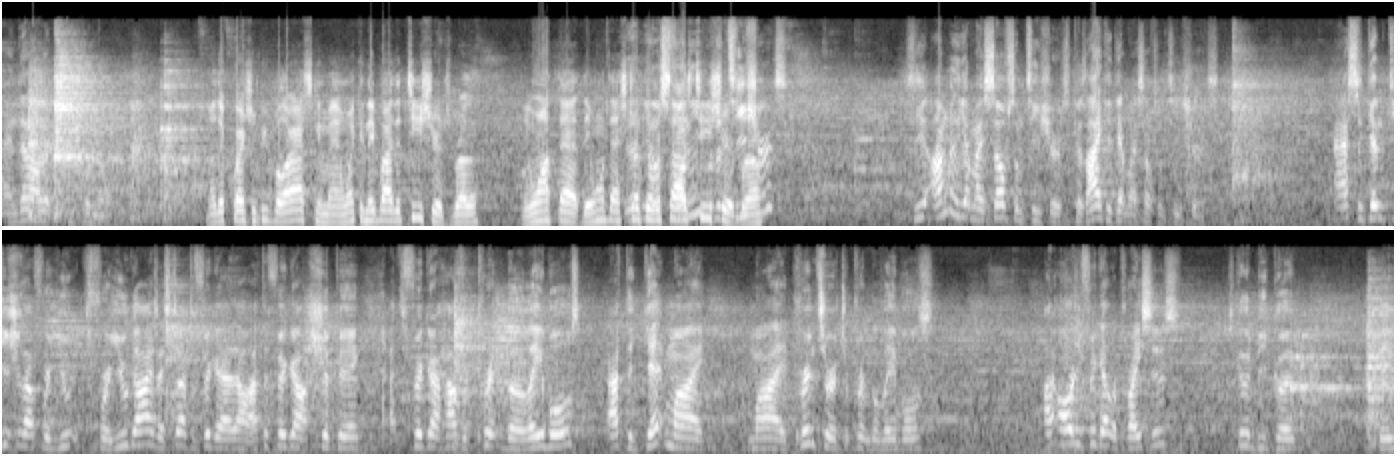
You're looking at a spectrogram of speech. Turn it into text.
and then I'll let people know. Another question people are asking, man, when can they buy the T-shirts, brother? They want that. They want that strength you know over size funny with the T-shirt, bro. See, I'm gonna get myself some T-shirts because I could get myself some T-shirts. As to getting T-shirts out for you, for you guys, I still have to figure that out. I have to figure out shipping. I have to figure out how to print the labels. I have to get my my printer to print the labels. I already figured out the prices. It's gonna be good. They,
